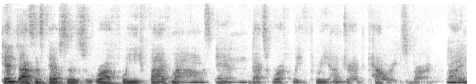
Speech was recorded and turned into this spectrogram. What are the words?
10,000 steps is roughly five miles, and that's roughly 300 calories burned, right?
